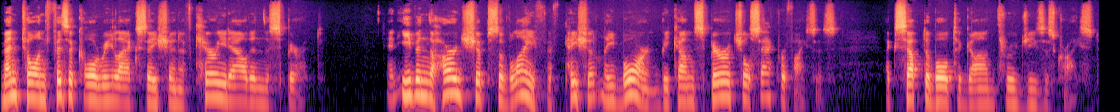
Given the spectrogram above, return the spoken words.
mental and physical relaxation, if carried out in the Spirit and even the hardships of life, if patiently borne, become spiritual sacrifices acceptable to God through Jesus Christ.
